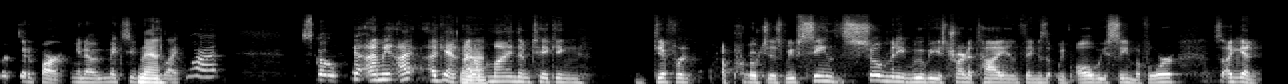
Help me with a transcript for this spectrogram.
ripped it apart. You know, makes you Nah. like, what? So Yeah, I mean, I again, I don't mind them taking different approaches. We've seen so many movies try to tie in things that we've always seen before. So again,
